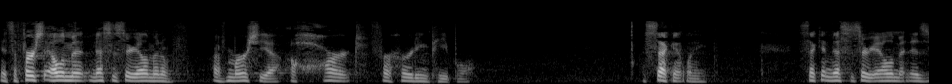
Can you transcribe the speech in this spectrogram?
It's the first element, necessary element of, of mercy, a, a heart for hurting people. Secondly, second necessary element is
